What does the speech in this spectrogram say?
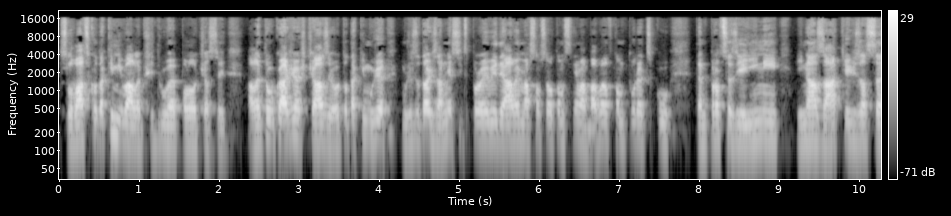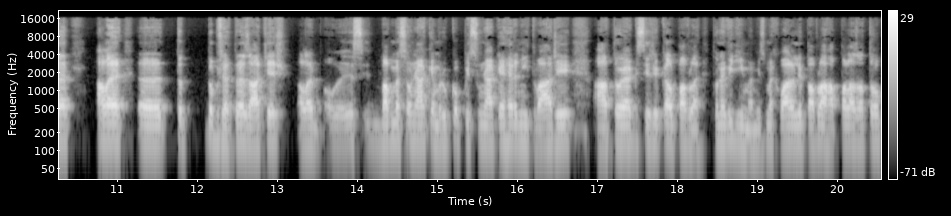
Slovácko taky mývá lepší druhé poločasy, ale to ukáže až čas. Jo? To taky může, může se to až za měsíc projevit. Já vím, já jsem se o tom s něma bavil v tom Turecku, ten proces je jiný, jiná zátěž zase, ale eh, to, dobře, to je zátěž, ale bavme se o nějakém rukopisu, nějaké herní tváři a to, jak si říkal Pavle, to nevidíme. My jsme chválili Pavla Hapala za to,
